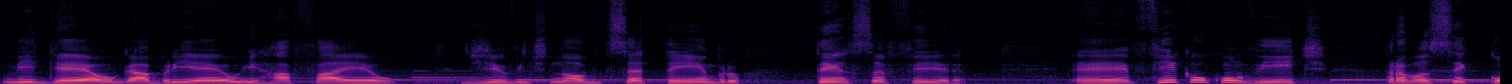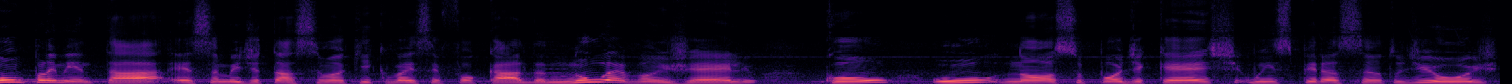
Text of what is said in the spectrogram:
Miguel, Gabriel e Rafael, dia 29 de setembro, terça-feira. É, fica o convite para você complementar essa meditação aqui, que vai ser focada no Evangelho, com o nosso podcast, o Inspira Santo de hoje.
